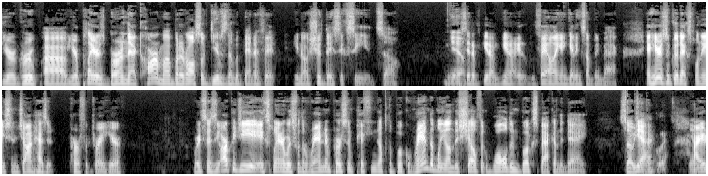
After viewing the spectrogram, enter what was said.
your group uh your players burn that karma, but it also gives them a benefit, you know, should they succeed. So Yeah. instead of you know, you know, failing and getting something back. And here's a good explanation. John has it perfect right here. Where he says the RPG explainer was for the random person picking up the book randomly on the shelf at Waldenbooks back in the day. So yeah, Exactly. Yeah. I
